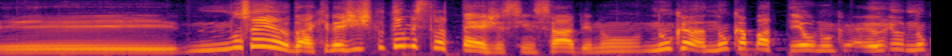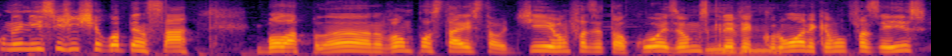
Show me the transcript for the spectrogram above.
E não sei, Dak, né? A gente não tem uma estratégia assim, sabe? Não, nunca, nunca bateu, nunca. Eu, eu, no início a gente chegou a pensar em bolar plano, vamos postar isso tal dia, vamos fazer tal coisa, vamos escrever uhum. crônica, vamos fazer isso.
